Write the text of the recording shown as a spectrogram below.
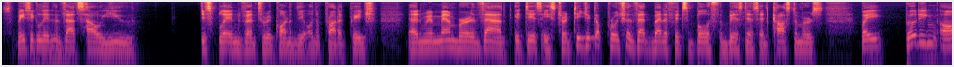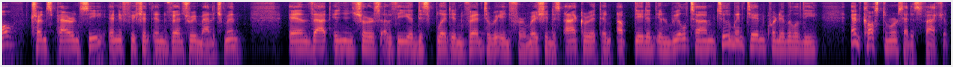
So basically that's how you display inventory quantity on the product page and remember that it is a strategic approach that benefits both business and customers by putting off transparency and efficient inventory management and that ensures the displayed inventory information is accurate and updated in real time to maintain credibility and customer satisfaction.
